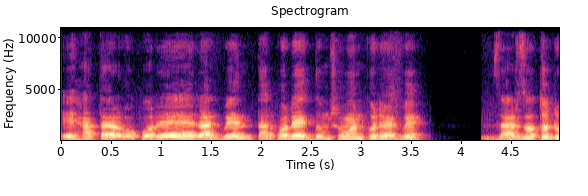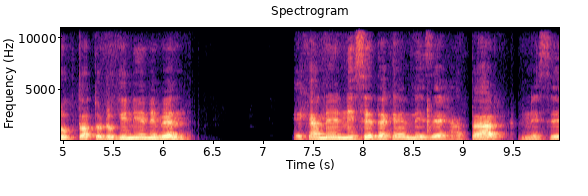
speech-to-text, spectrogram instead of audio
এই হাতার উপরে রাখবেন, তারপরে একদম সমান করে রাখবেন। যার যতটুক ততটুকু নিয়ে নেবেন। এখানে নিচে দেখেন, এই যে হাতার নিচে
